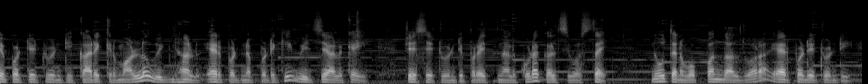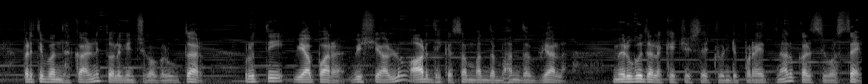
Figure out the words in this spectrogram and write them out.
చేపట్టేటువంటి కార్యక్రమాల్లో విఘ్నాలు ఏర్పడినప్పటికీ విజయాలకై చేసేటువంటి ప్రయత్నాలు కూడా కలిసి వస్తాయి. నూతన ఒప్పందాల ద్వారా ఏర్పడేటువంటి ప్రతిబంధకాల్ని తొలగించుకోగలుగుతారు. వృత్తి వ్యాపార విషయాల్లో ఆర్థిక సంబంధ బాంధవ్యాల మెరుగుదలకి చేసేటువంటి ప్రయత్నాలు కలిసి వస్తాయి.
